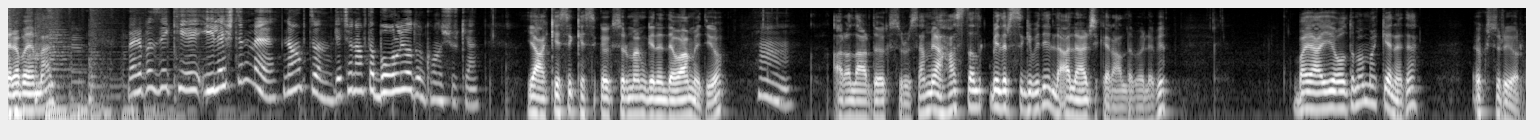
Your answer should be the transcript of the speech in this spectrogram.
Merhaba Emel. Merhaba Zeki, iyileştin mi? Ne yaptın? Geçen hafta boğuluyordun konuşurken. Ya kesik kesik öksürmem gene devam ediyor. Aralarda öksürürsem. Ya hastalık belirtisi gibi değil de alerjik herhalde böyle bir. Bayağı iyi oldum ama gene de öksürüyorum.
